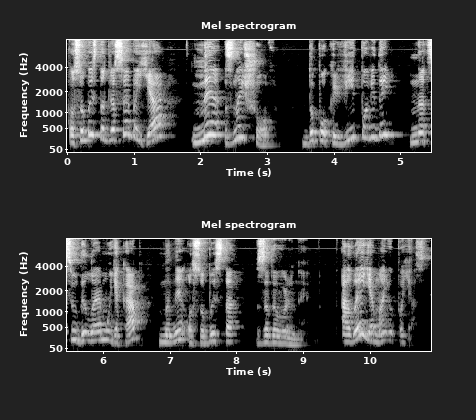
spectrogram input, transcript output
Особисто для себе я не знайшов допоки відповідей на цю дилему, яка б мене особисто задовольнила. Але я маю пояснення.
